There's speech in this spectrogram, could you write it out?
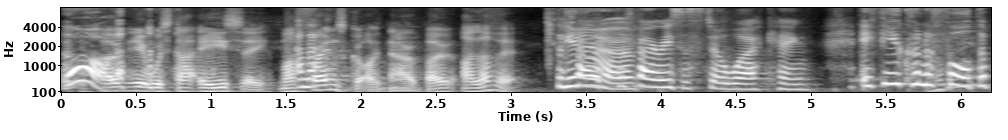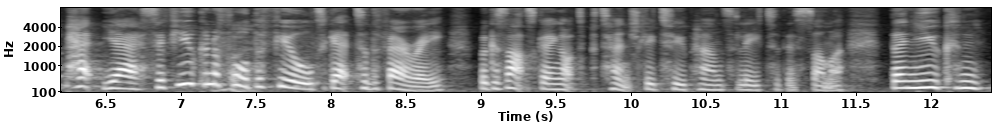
What? Only it was that easy. My And I- friend's got a narrowboat. I love it. The, You fer- know- the ferries are still working. If you can afford the pet, yes. If you can afford the fuel to get to the ferry, because that's going up to potentially two pounds a litre this summer, then you can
